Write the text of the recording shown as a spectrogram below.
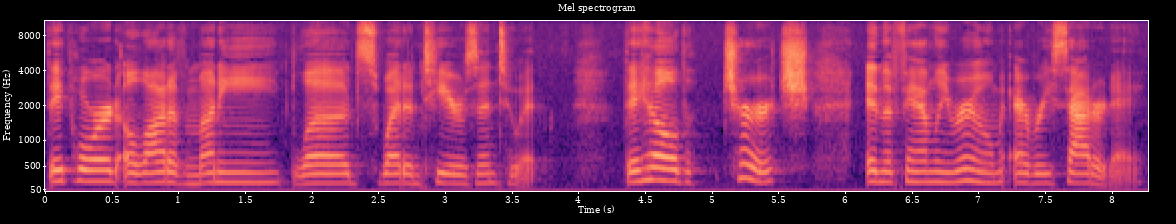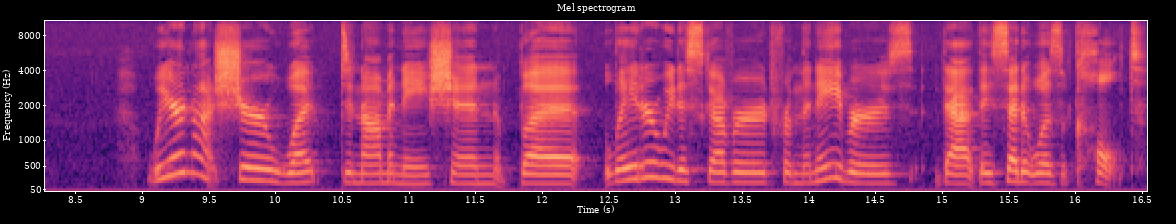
They poured a lot of money, blood, sweat, and tears into it. They held church in the family room every Saturday. We are not sure what denomination, but later we discovered from the neighbors that they said it was a cult.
